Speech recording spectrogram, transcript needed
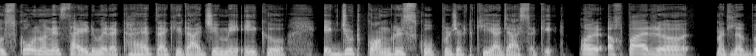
उसको उन्होंने साइड में रखा है ताकि राज्य में एक, एकजुट कांग्रेस को प्रोजेक्ट किया जा सके। और अखबार मतलब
